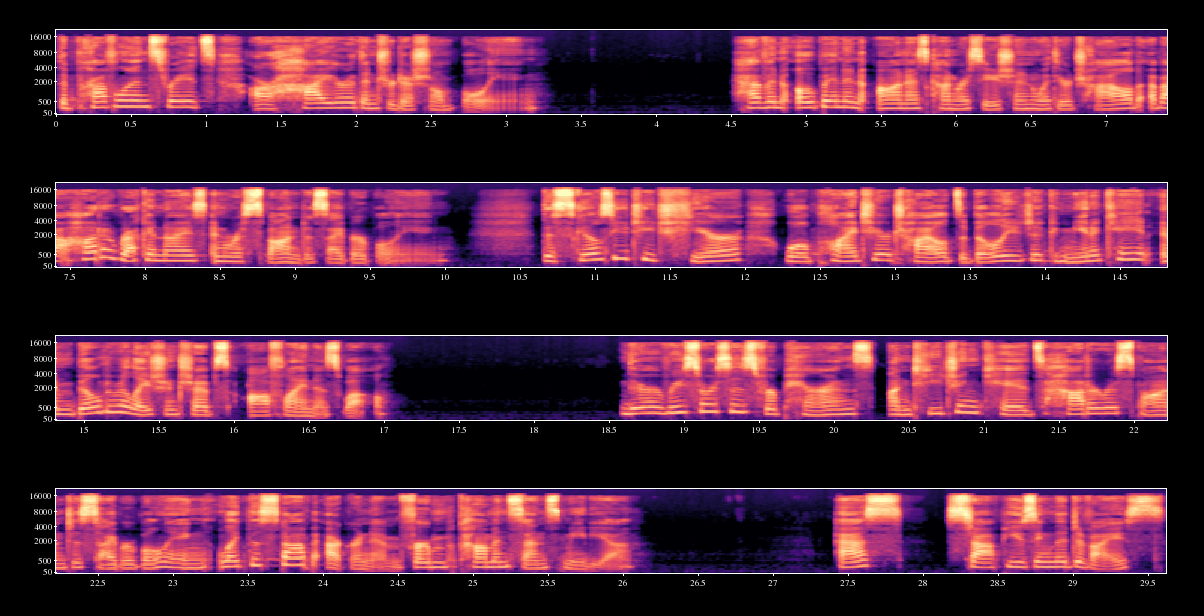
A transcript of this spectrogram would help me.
the prevalence rates are higher than traditional bullying. Have an open and honest conversation with your child about how to recognize and respond to cyberbullying. The skills you teach here will apply to your child's ability to communicate and build relationships offline as well. There are resources for parents on teaching kids how to respond to cyberbullying, like the STOP acronym from Common Sense Media. S. Stop using the device.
